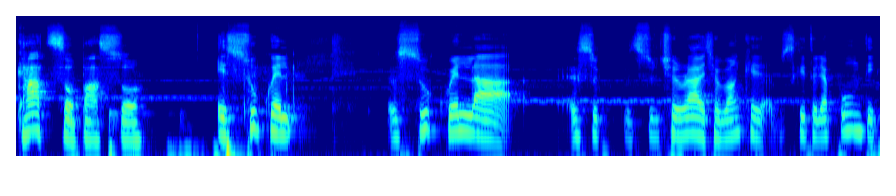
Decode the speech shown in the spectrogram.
Cazzo, passo. E su quel. Su quella. Su, sul cellulare c'avevo anche scritto gli appunti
